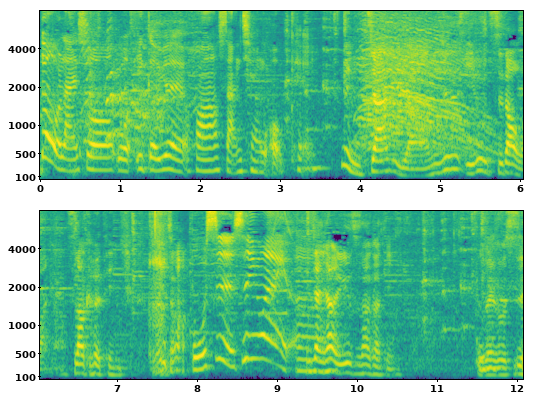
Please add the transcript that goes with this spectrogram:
对我来说，我一个月花三千，我 OK。那你家里啊，你就是一路吃到晚啊，吃到客厅。不是，是因为嗯。你讲一下一路吃到客厅。不对，不是。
